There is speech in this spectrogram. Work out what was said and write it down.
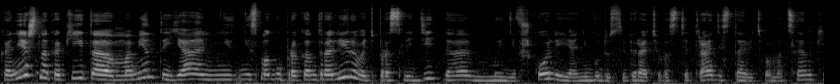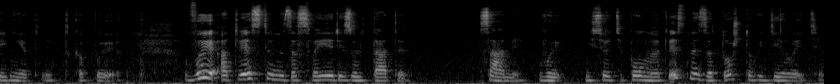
Конечно, какие-то моменты я не, не смогу проконтролировать, проследить, да, мы не в школе, я не буду собирать у вас тетради, ставить вам оценки, нет, это как бы вы ответственны за свои результаты, сами вы несете полную ответственность за то, что вы делаете.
